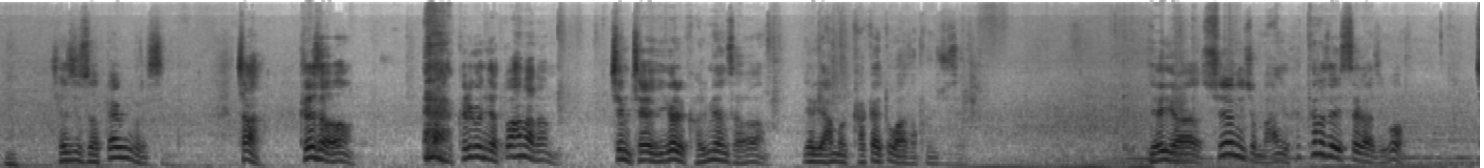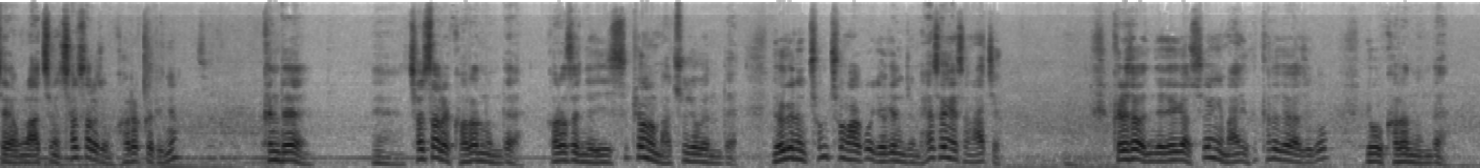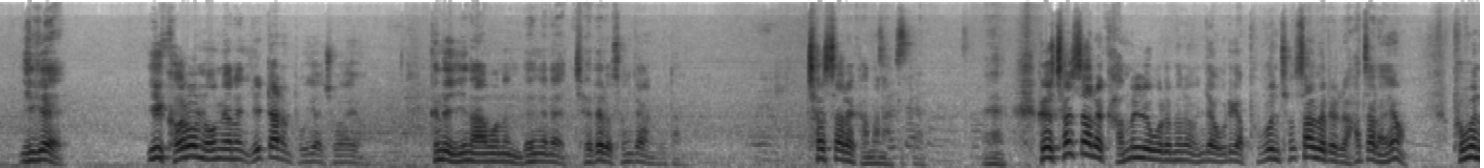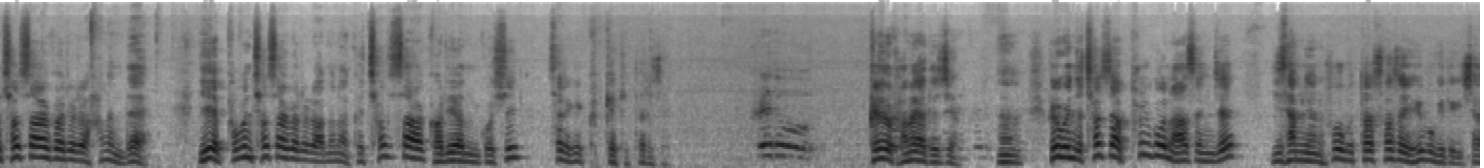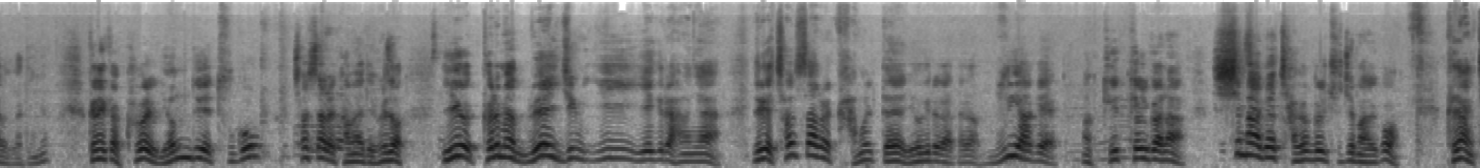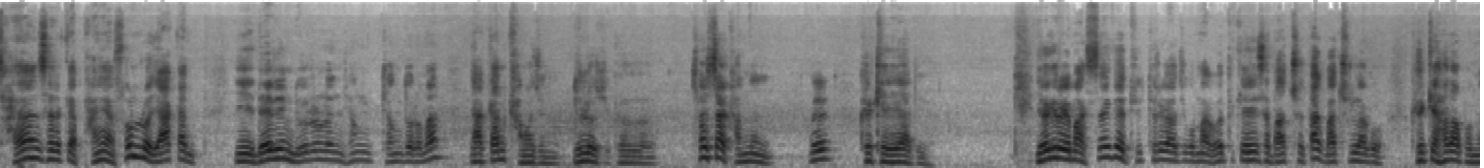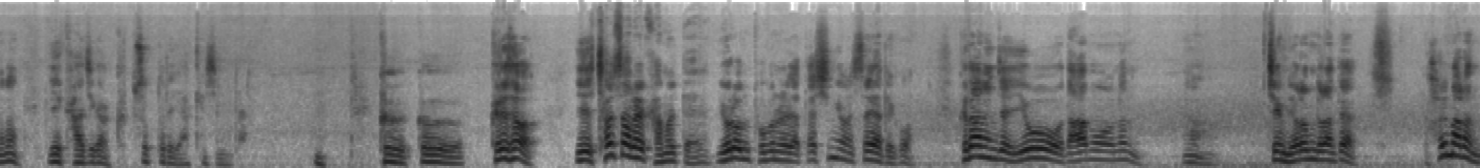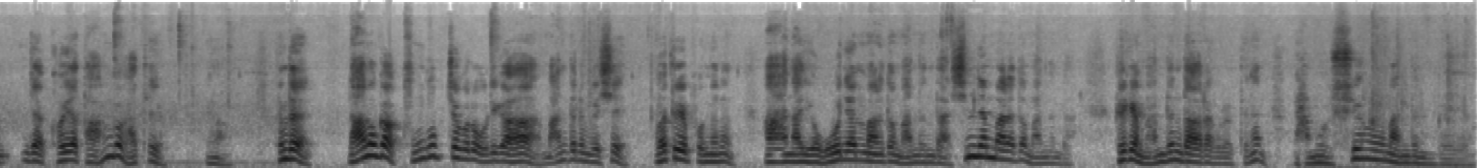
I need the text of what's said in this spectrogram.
음. 세지소사 빼고 그랬습니다. 자, 그래서 그리고 이제 또 하나는 지금 제가 이걸 걸면서 여기 한번 가까이 또 와서 보여주세요. 여기가 수영이 좀 많이 흐트러져 있어 가지고 제가 오늘 아침에 철사를 좀 걸었거든요. 근데 예, 철사를 걸었는데 걸어서 이제 이 수평을 맞추려고 했는데 여기는 촘촘하고 여기는 좀 해성해성하죠. 그래서 이제 여기가 수영이 많이 흐트러져 가지고 요걸 걸었는데 이게 이 걸어 놓으면은 일단은 보기가 좋아요. 근데 이 나무는 내년에 제대로 성장을 못합니다. 왜요? 철사를 철사를 때문에. 예. 그래서 철사를 감으려고 그러면은 이제 우리가 부분 철사거리를 하잖아요. 부분 철사거리를 하는데 이게 부분 철사거리를 하면은 그 철사거리한 곳이 체력이 급격히 떨어져요. 그래도 그래도 감아야 되죠. 어. 그리고 이제 철사 풀고 나서 이제 2, 3년 후부터 서서히 회복이 되기 시작하거든요. 그러니까 그걸 염두에 두고 철사를 감아야 돼요. 그래서 이거 그러면 왜 지금 이 얘기를 하느냐? 이렇게 철사를 감을 때 여기를 갖다가 무리하게 막 뒤틀거나 심하게 자극을 주지 말고 그냥 자연스럽게 방향 손으로 약간 이 내린 누르는 형, 정도로만 약간 감아주는 눌러주 그 철사 감는 걸 그렇게 해야 돼요. 여기를 막 세게 뒤틀어 가지고 막 어떻게 해서 맞추 딱 맞추려고 그렇게 하다 보면은 이 가지가 급속도로 약해집니다. 음. 그, 그, 그래서 이 철사를 감을 때 이런 부분을 갖다 신경을 써야 되고, 그 다음에 이제 이 나무는, 어, 지금 여러분들한테 할 말은 이제 거의 다 한 것 같아요. 어. 근데 나무가 궁극적으로 우리가 만드는 것이 어떻게 보면은 아, 나 이거 5년 만에도 만든다. 10년 만에도 만든다. 그렇게 만든다 라고 그럴 때는 나무 수형을 만드는 거예요.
